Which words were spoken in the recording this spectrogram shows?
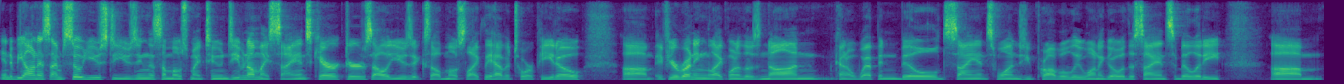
And to be honest, I'm so used to using this on most of my toons. Even on my science characters, I'll use it because I'll most likely have a torpedo. Um, if you're running like one of those non kind of weapon build science ones, you probably want to go with the science ability. Um,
